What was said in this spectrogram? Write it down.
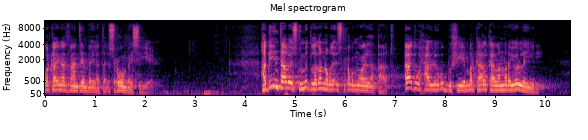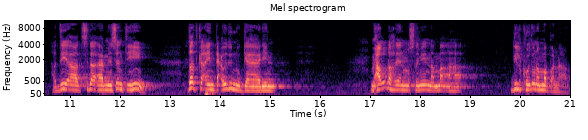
Warkaa inaad fahanteen bay ila intaaba isku mid laga noqdo isku xugum waa la qaato. Aad waxaa loogu bushiyey marka halkaa la marayo la yidhi haddii aad sidaa aaminsan tihiin dadka ayn dacwadinu gaadhin. Maxaad u dhahdeen muslimiinna ma aha dilkooduna ma bannaano.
